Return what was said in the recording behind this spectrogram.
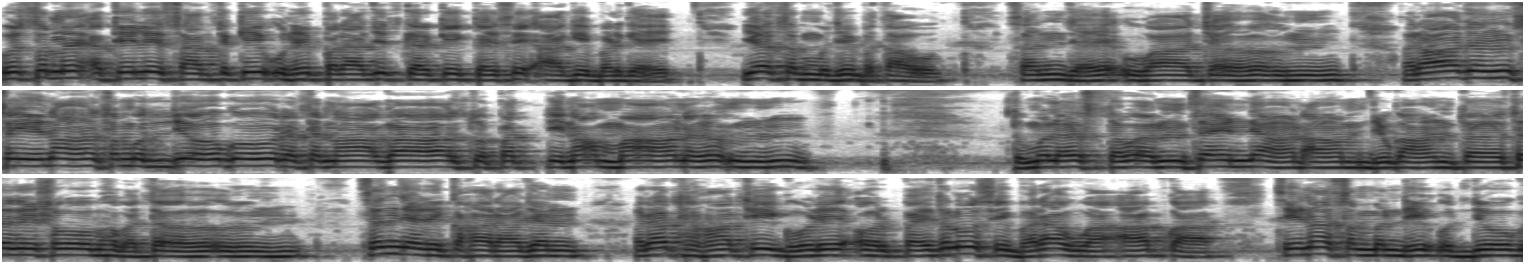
उस समय अकेले सातके उन्हें पराजित करके कैसे आगे बढ़ गए? यह सब मुझे बताओ। संजय उवाच राजन सेना, समुद्योगो, रतनागा, स्वपत्ति मान तुमलस्तव सैन्याम युगान्त, सदृशो भवत। संजय ने कहा, राजन रथ हाथी घोड़े और पैदलों से भरा हुआ आपका सेना संबंधी उद्योग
